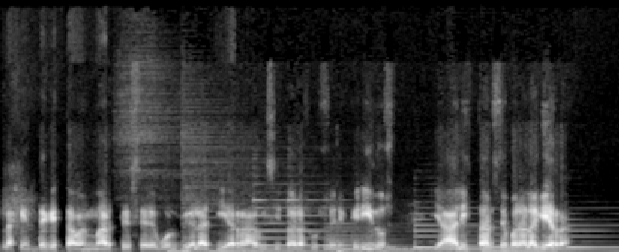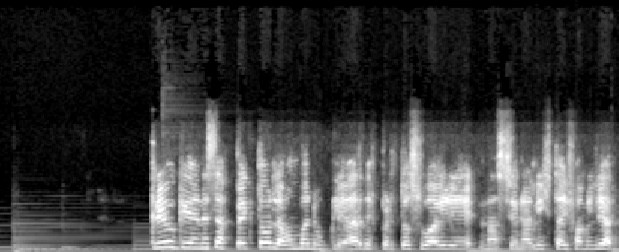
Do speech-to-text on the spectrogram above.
la gente que estaba en Marte se devolvió a la Tierra a visitar a sus seres queridos y a alistarse para la guerra. Creo que en ese aspecto la bomba nuclear despertó su aire nacionalista y familiar.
